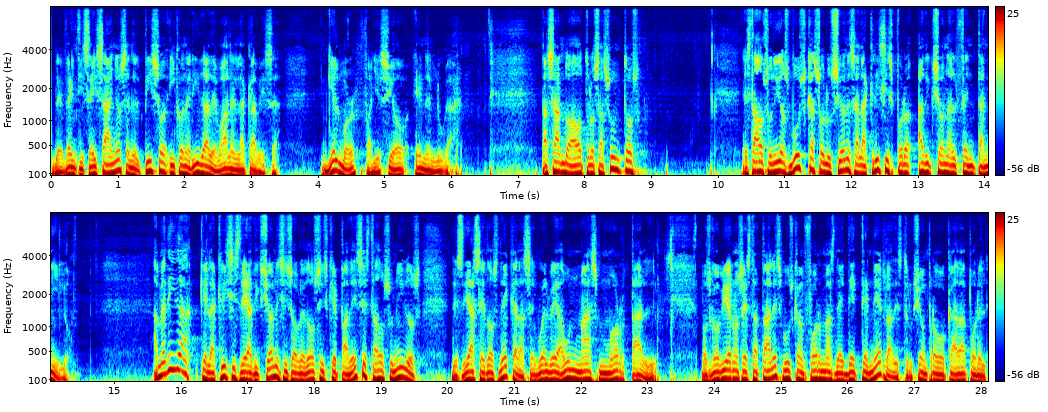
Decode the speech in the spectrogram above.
de 26 años, en el piso y con herida de bala en la cabeza. Gilmore falleció en el lugar. Pasando a otros asuntos, Estados Unidos busca soluciones a la crisis por adicción al fentanilo. A medida que la crisis de adicciones y sobredosis que padece Estados Unidos desde hace dos décadas se vuelve aún más mortal, los gobiernos estatales buscan formas de detener la destrucción provocada por el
